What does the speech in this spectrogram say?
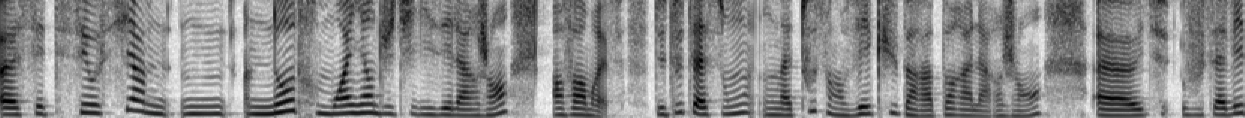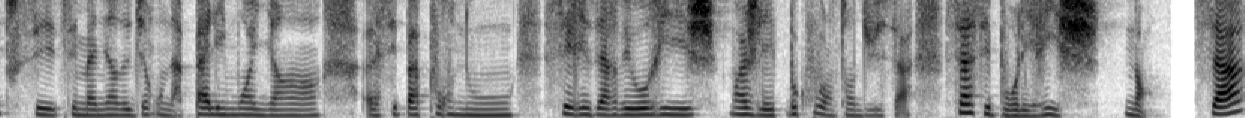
euh, c'est aussi un, autre moyen d'utiliser l'argent. Enfin bref, de toute façon, on a tous un vécu par rapport à l'argent. Euh, vous savez, toutes ces, manières de dire on n'a pas les moyens, euh, c'est pas pour nous, c'est réservé aux riches. Moi, je l'ai beaucoup entendu ça. Ça, c'est pour les riches. Non. Ça,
